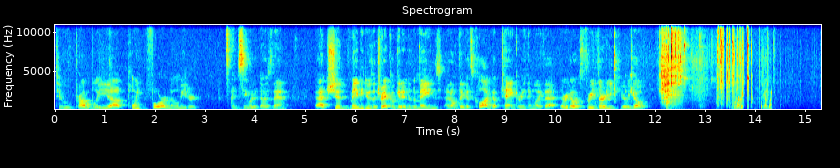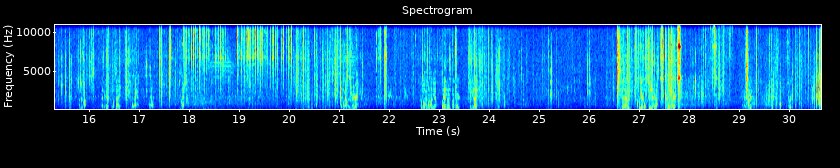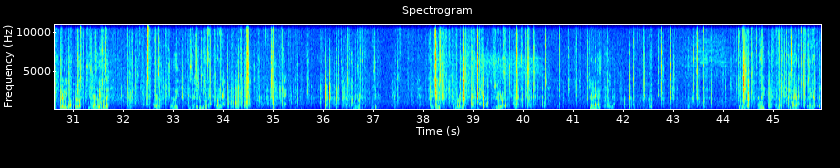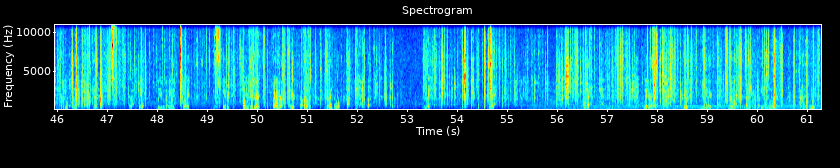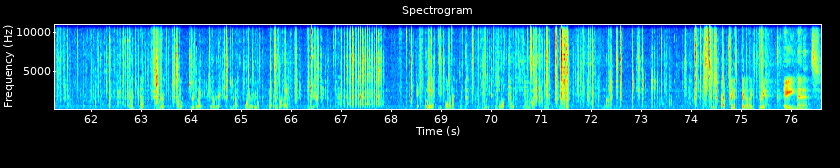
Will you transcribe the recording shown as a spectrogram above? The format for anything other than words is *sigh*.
to probably uh, 0.4 millimeter and see what it does then. That should maybe do the trick. I'll get into the mains. I don't think it's clogged up tank or anything like that. There we go. It's 330. Here we go. Yeah. Eight minutes.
